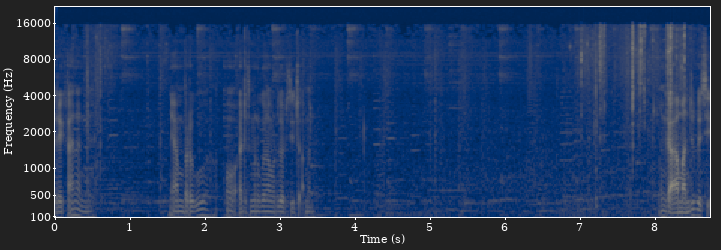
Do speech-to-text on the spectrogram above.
Dari kanan ya. Nyamber gua. Oh, ada teman gua nomor 2 di situ aman. Enggak aman juga sih.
